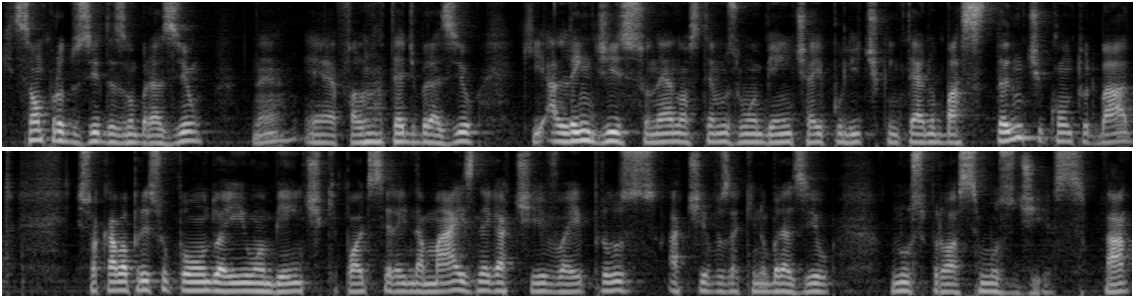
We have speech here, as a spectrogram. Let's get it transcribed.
que são produzidas no Brasil, né? É, falando até de Brasil, que além disso, né, nós temos um ambiente aí político interno bastante conturbado. Isso acaba pressupondo aí um ambiente que pode ser ainda mais negativo aí para os ativos aqui no Brasil nos próximos dias. Tá?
